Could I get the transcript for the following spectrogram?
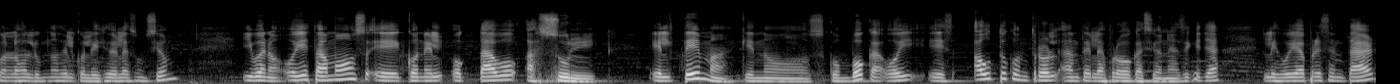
con los alumnos del Colegio de la Asunción. Y bueno, hoy estamos eh, con el octavo azul. El tema que nos convoca hoy es autocontrol ante las provocaciones. Así que ya les voy a presentar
